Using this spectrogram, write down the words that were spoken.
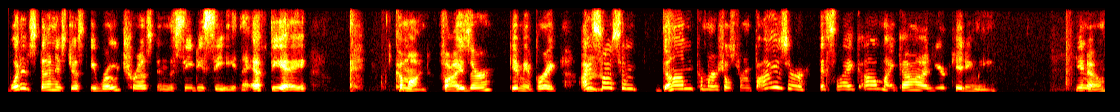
what it's done is just erode trust in the cdc and the fda come on pfizer give me a break i Mhm. saw some dumb commercials from pfizer it's like oh my god you're kidding me you know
